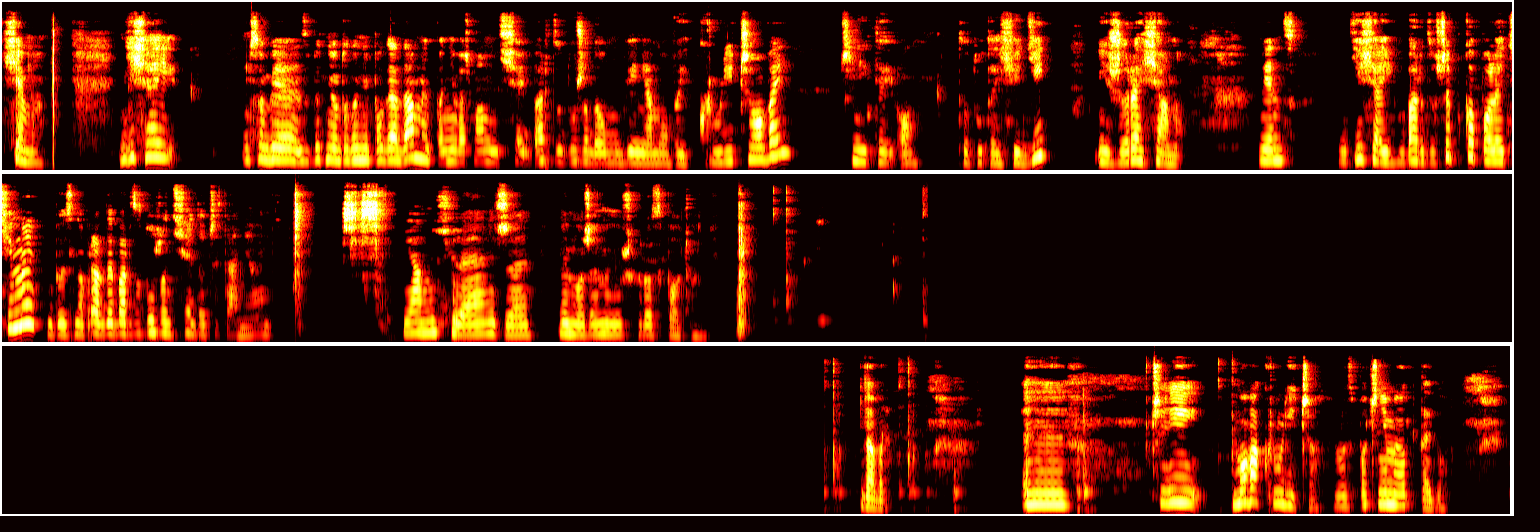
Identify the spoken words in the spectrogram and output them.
Siema. Dzisiaj sobie zbytnio długo nie pogadamy, ponieważ mamy dzisiaj bardzo dużo do omówienia mowy króliczowej, czyli tej o, co tutaj siedzi i żre siano. Więc dzisiaj bardzo szybko polecimy, bo jest naprawdę bardzo dużo dzisiaj do czytania, więc ja myślę, że my możemy już rozpocząć. Dobra. Yy, czyli mowa królicza. Rozpoczniemy od tego.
